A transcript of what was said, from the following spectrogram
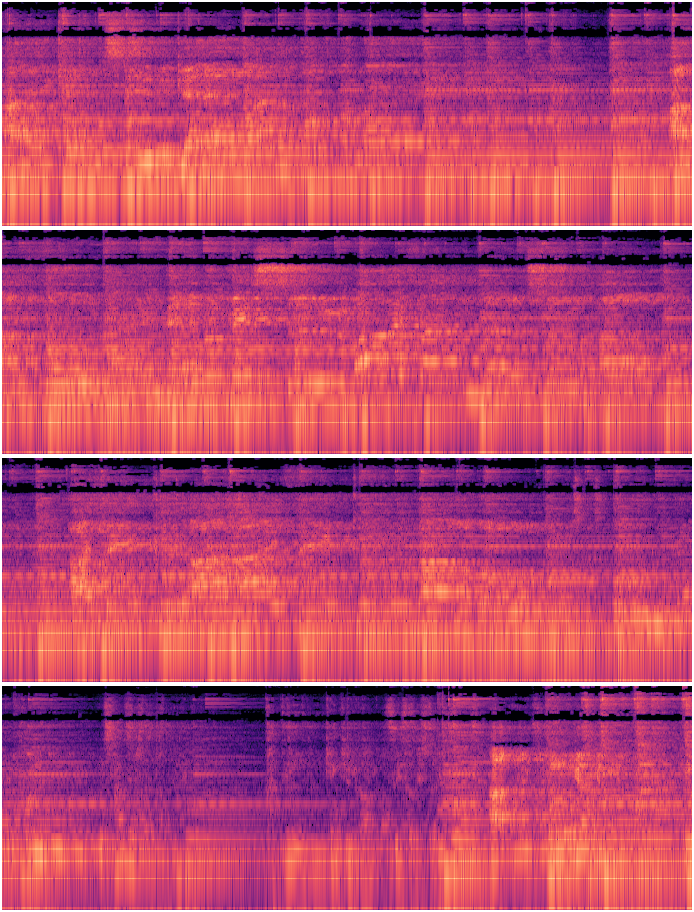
I can't stay together 推測しております。I forgot to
